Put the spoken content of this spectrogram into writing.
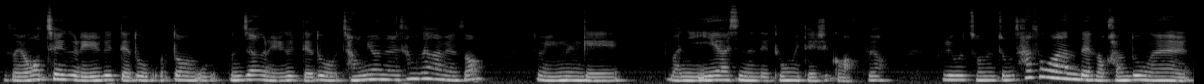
그래서 영어 책을 읽을 때도 어떤 문장을 읽을 때도 장면을 상상하면서 좀 읽는 게 많이 이해하시는 데 도움이 되실 것 같고요. 그리고 저는 좀 사소한 데서 감동을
